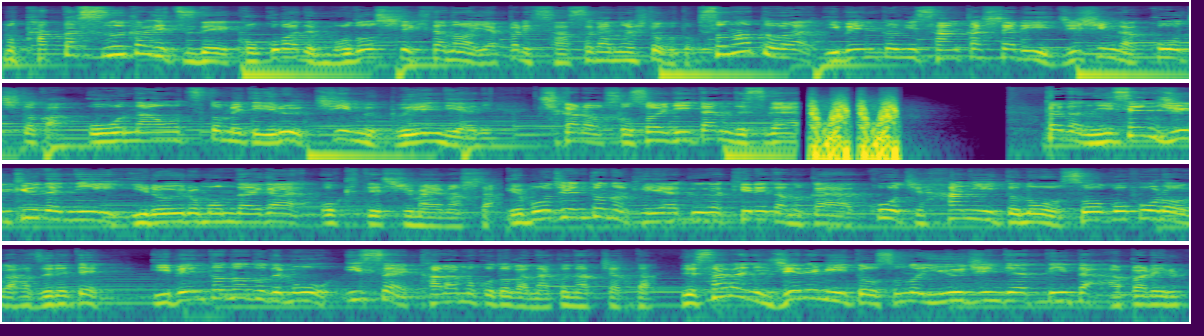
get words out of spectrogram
もうたった数ヶ月でここまで戻してきたのはやっぱりさすがの一言。その後はイベントに参加したり自身がコーチとかオーナーを務めているチームブエンディアに力を注いでいたんですが。ただ2019年に色々問題が起きてしまいました。エボジェンとの契約が切れたのかコーチハニーとの相互フォローが外れてイベントなどでも一切絡むことがなくなっちゃった。でさらにジェレミーとその友人でやっていたアパレル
